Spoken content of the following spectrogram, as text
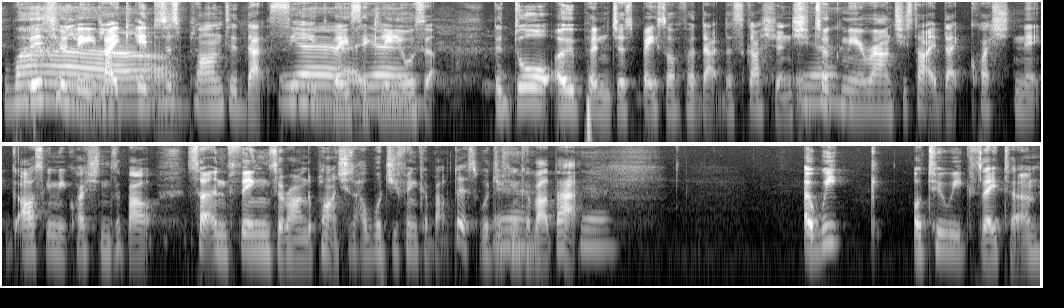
Wow. literally. Like it just planted that seed Yeah, basically. yeah. it was the door opened just based off of that discussion. She took me around she started like questioning asking me questions about certain things around the plant. She's like what do you think about this? What do you think about that? Yeah. a week or two weeks later,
